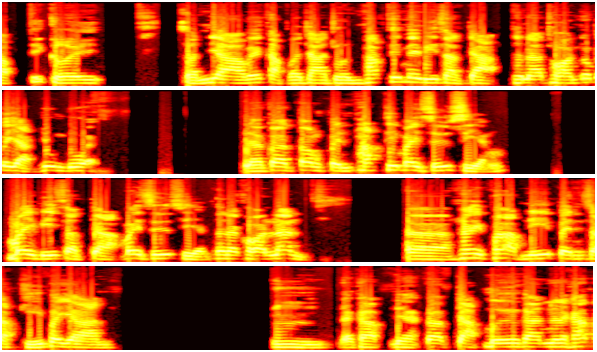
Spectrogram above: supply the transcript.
กับที่เคย สัญญาไว้กับประชาชนพรรคที่ไม่มีสัจจะธนาธรก็ไม่อยากยุ่งด้วย แล้วก็ต้องเป็นพรรคที่ไม่ซื้อเสียง ไม่มีสัจจะไม่ซื้อเสียงธนาครลั่นให้ภาพนี้เป็นสักขีพยาน อืมนะครับ เนี่ยก็จับมือกันนะครับ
